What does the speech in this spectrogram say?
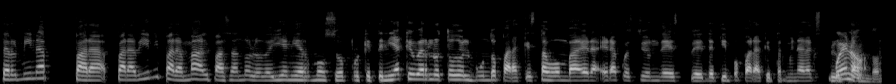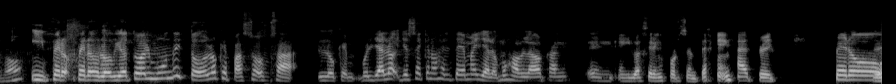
termina para, para bien y para mal pasando lo de Jenny Hermoso, porque tenía que verlo todo el mundo para que esta bomba era, era cuestión de, de, de tiempo para que terminara explotando, bueno, ¿no? Y pero, pero lo vio todo el mundo y todo lo que pasó, o sea, lo que, ya lo, yo sé que no es el tema y ya lo hemos hablado acá en, en, en iba a ser en Porcenter, en Hattrick, pero sí.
